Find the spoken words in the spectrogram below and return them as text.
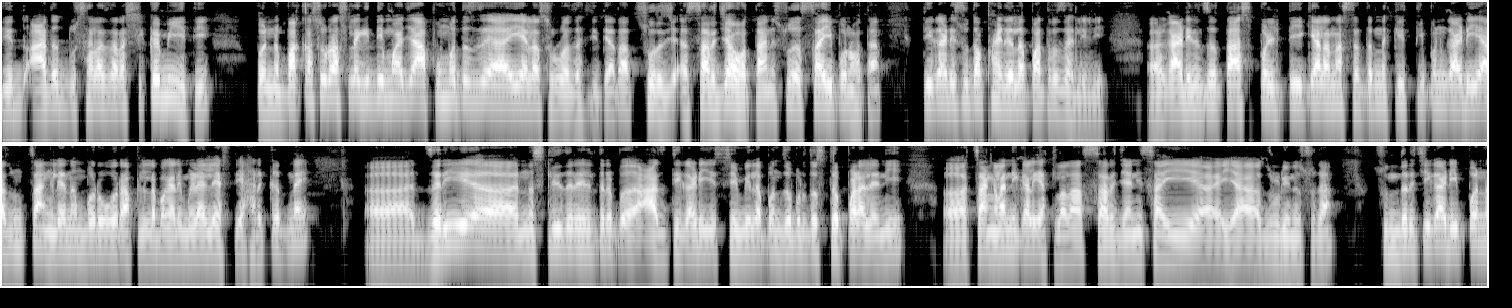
ती आदत दुसऱ्याला जराशी कमी येते. पण बकासूर असला की ती माझ्या आपमतच यायला सुरुवात झाली. त्यात आज सुरजा सर्जा होता आणि साई पण होता. ती गाडी सुद्धा फायनलला पात्र झालेली. गाडीनं जर तास पलटी केला नसता तर नक्कीच ती पण गाडी अजून चांगल्या नंबरवर आपल्याला बघायला मिळाली असती. हरकत नाही. जरी नसली जरी तर आज ती गाडी सेमीला पण जबरदस्त पळाल्याने चांगला निकाल घेतलेला सर्जा आणि साई या जोडीनं सुद्धा. सुंदरची गाडी पण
